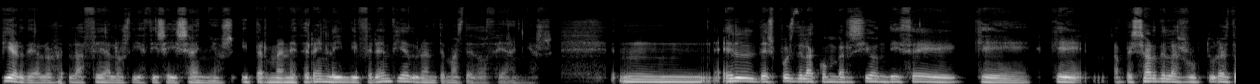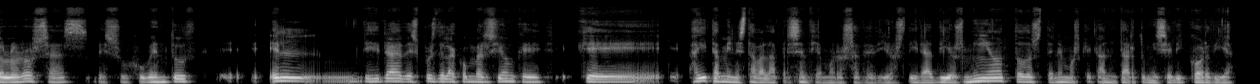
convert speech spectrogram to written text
pierde la fe a los 16 años y permanecerá en la indiferencia durante más de 12 años. Mm, él después de la conversión dice que, que a pesar de las rupturas dolorosas de su juventud, él dirá después de la conversión que, ahí también estaba la presencia amorosa de Dios. Dirá, Dios mío, todos tenemos que cantar tu misericordia.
